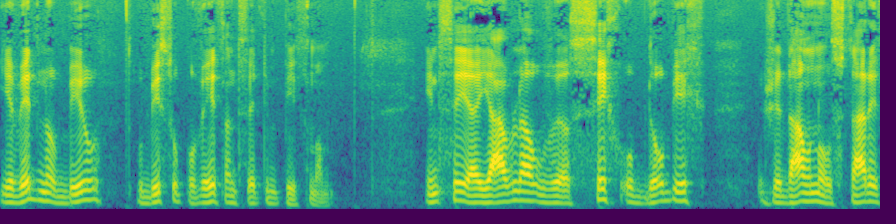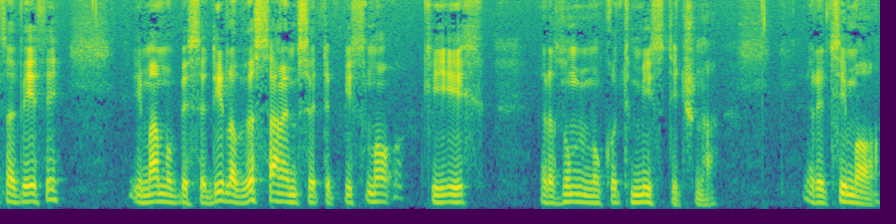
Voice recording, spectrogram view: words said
je vedno bil v bistvu povezan s svetim pismom in se je javljal v vseh obdobjih, že davno v stari zavezi. Imamo besedila v samem svetem pismu, ki jih razumemo kot mistična. Recimo,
